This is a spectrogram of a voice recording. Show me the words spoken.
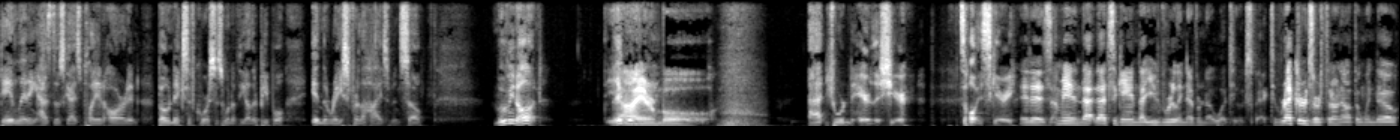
Dan Lanning has those guys playing hard, and Bo Nix, of course, is one of the other people in the race for the Heisman. So moving on. The Big Iron one. Bowl. At Jordan Hare this year. It's always scary. It is. I mean, that that's a game that you'd really never know what to expect. Records are thrown out the window.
